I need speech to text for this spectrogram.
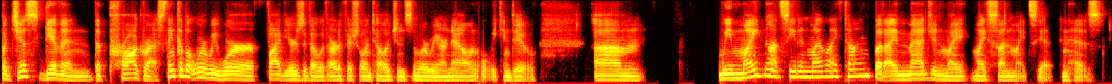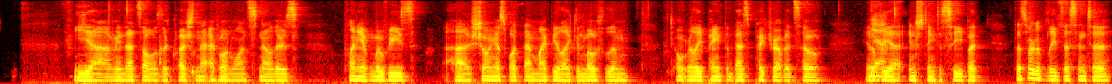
but just given the progress, think about where we were five years ago with artificial intelligence and where we are now and what we can do. Um, we might not see it in my lifetime, but I imagine my my son might see it in his. Yeah, I mean that's always a question that everyone wants to know. There's plenty of movies uh, showing us what that might be like, and most of them don't really paint the best picture of it. So it'll yeah. be uh, interesting to see. But that sort of leads us into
